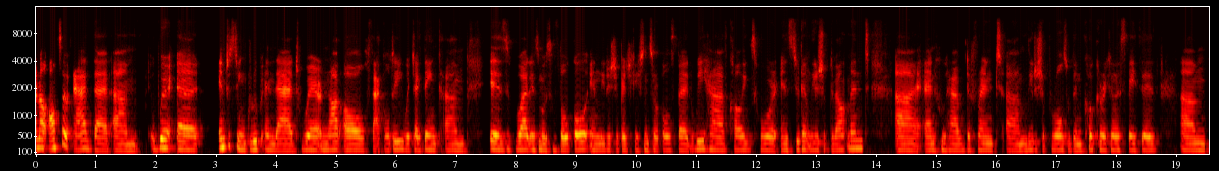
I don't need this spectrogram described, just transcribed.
And I'll also add that um, we're an interesting group in that we're not all faculty, which I think um, is what is most vocal in leadership education circles, but we have colleagues who are in student leadership development, uh, and who have different um, leadership roles within co-curricular spaces. Um,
